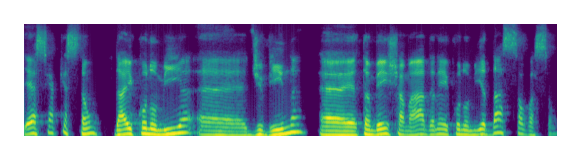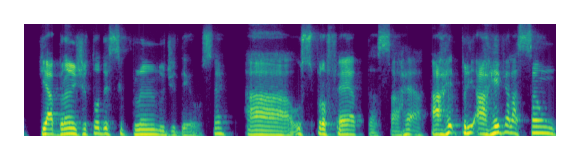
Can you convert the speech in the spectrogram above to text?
essa é a questão da economia é, divina, é, também chamada né, economia da salvação, que abrange todo esse plano de Deus. Né? A, os profetas, a, a, a revelação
